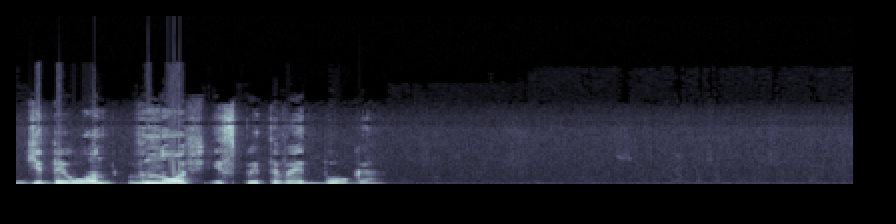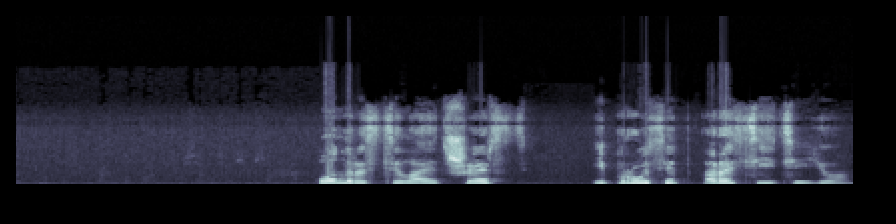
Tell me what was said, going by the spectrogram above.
Гидеон вновь испытывает Бога. Он расстилает шерсть и просит оросить ее.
